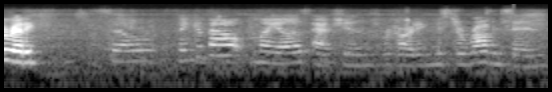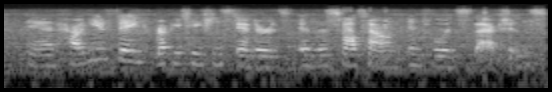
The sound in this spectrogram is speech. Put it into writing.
We're ready. So, think about Mayella's actions regarding Mr. Robinson, and how do you think reputation standards in this small town influenced the actions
